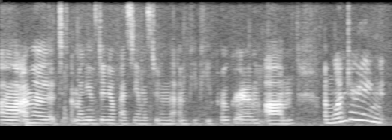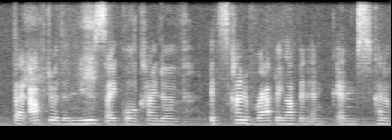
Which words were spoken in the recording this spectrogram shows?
uh, I'm a. My name is Danielle Feinstein. I'm a student in the MPP program. Um, I'm wondering that after the news cycle kind of, it's kind of wrapping up and, and, and kind of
